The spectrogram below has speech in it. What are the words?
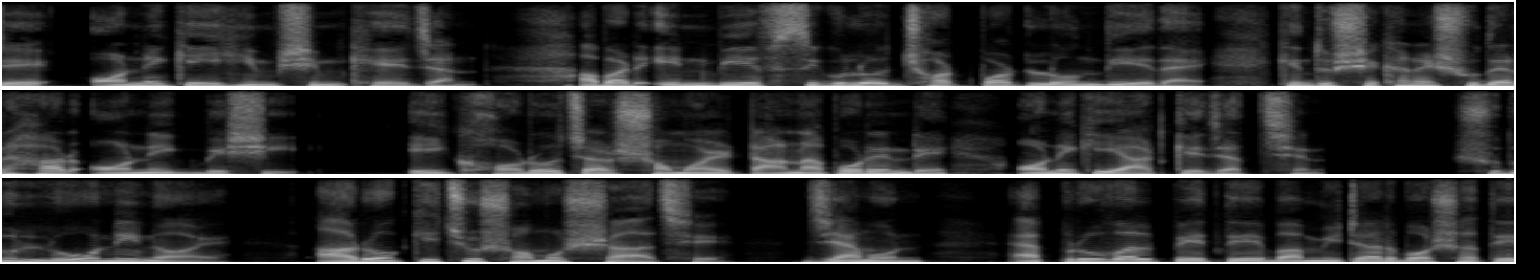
যে অনেকেই হিমশিম খেয়ে যান। আবার এনবিএফসিগুলো ঝটপট লোন দিয়ে দেয়, কিন্তু সেখানে সুদের হার অনেক বেশি। এই খরচ আর সময়ের টানা পড়েন্ডে অনেকেই আটকে যাচ্ছেন। শুধু লোনই নয়, আরও কিছু সমস্যা আছে। যেমন অ্যাপ্রুভাল পেতে বা মিটার বসাতে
